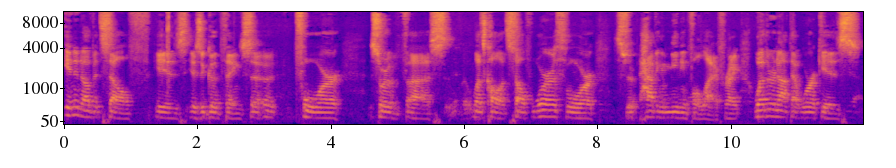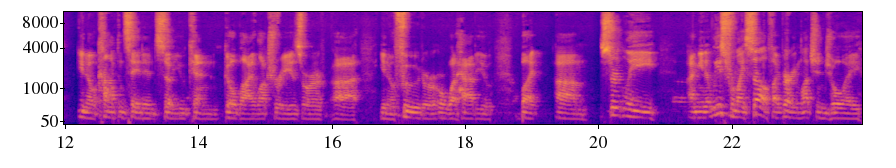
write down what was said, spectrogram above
in and of itself is is a good thing so, for sort of uh, let's call it self worth or having a meaningful life, right? Whether or not that work is you know compensated so you can go buy luxuries or uh, you know food or, or what have you but um, certainly i mean at least for myself i very much enjoy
